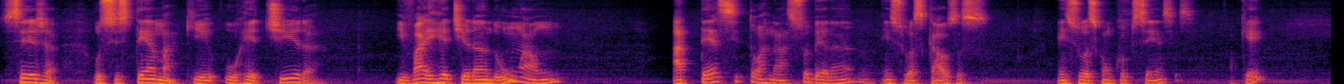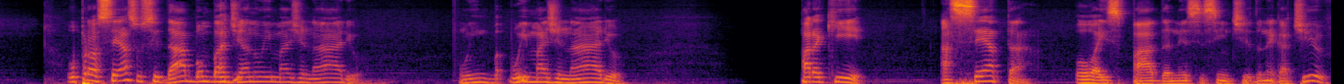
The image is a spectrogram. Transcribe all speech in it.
seja o sistema que o retira e vai retirando um a um até se tornar soberano em suas causas, em suas concupiscências, ok? O processo se dá bombardeando o imaginário, o, o imaginário, para que a seta ou a espada, nesse sentido negativo,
